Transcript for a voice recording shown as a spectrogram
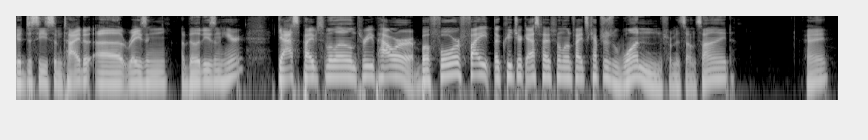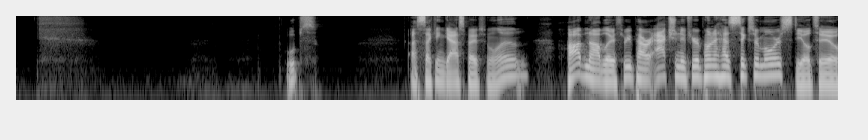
Good to see some tide uh, raising abilities in here. Gas Pipes Malone, three power. Before fight, the creature Gas Pipes Malone fights captures one from its own side. Okay. Whoops. A second Gas Pipes Malone. Hobnobbler, three power action. If your opponent has six or more, steal two.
